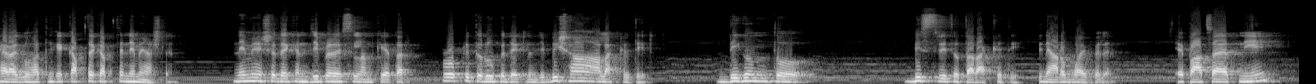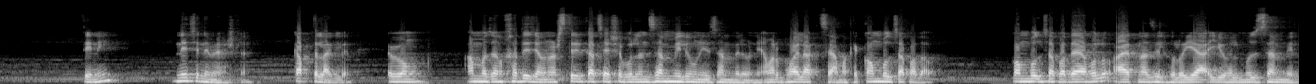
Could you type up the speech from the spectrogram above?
হেরা গুহা থেকে কাঁপতে কাঁপতে নেমে আসলেন। নেমে এসে দেখেন জিব্রাইল ইসলামকে তার প্রকৃত রূপে দেখলেন যে বিশাল আকৃতির, দিগন্ত, বিস্তৃত তার আকৃতি। তিনি আরও ভয় পেলেন। এ পাঁচ আয়াত নিয়ে তিনি নিচে নেমে আসলেন, কাঁপতে লাগলেন এবং আম্মাজান খাদিজা, ওনার স্ত্রীর কাছে এসে বললেন জাম্মিলুনি জাম্মিলুনি আমার ভয় লাগছে, আমাকে কম্বল চাপা দাও। কম্বল চাপা দেয়া হলো, আয়াত নাজিল হলো, ইয়া ইউহাল মুজাম্মিল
